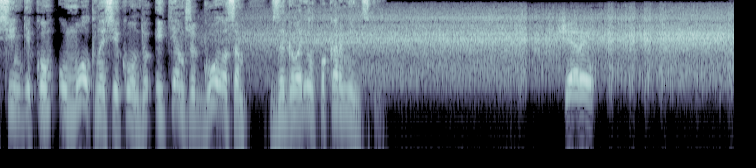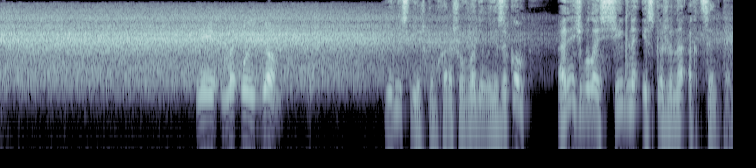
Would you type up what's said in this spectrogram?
синдиком умолк на секунду и тем же голосом заговорил по-кармински. Черы. И мы уйдем. Я не слишком хорошо владела языком, а речь была сильно искажена акцентом.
